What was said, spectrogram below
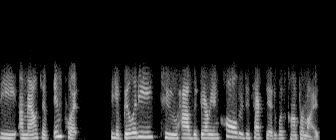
the amount of input, the ability to have the variant called or detected was compromised.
